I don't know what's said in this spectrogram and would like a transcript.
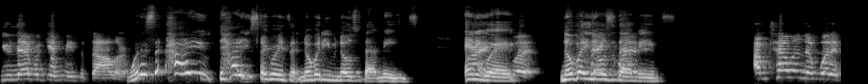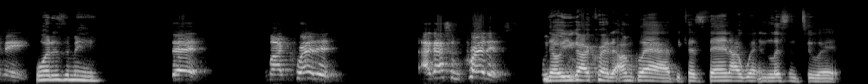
you never give me the dollar. What is that? How do you how do you segue that? Nobody even knows what that means. Anyway, right, nobody knows what that means. I'm telling them what it means. What does it mean? That my credit, I got some credits. No, you got credit. I'm glad because then I went and listened to it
